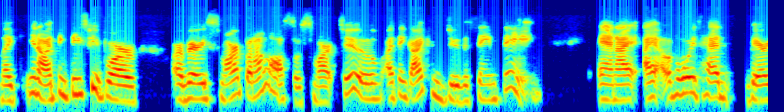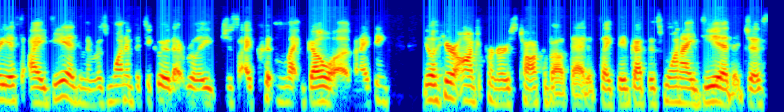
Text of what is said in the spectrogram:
Like you know i think these people are are very smart but i'm also smart too. I think i can do the same thing and i i've always had various ideas and there was one in particular that really just i couldn't let go of and i think you'll hear entrepreneurs talk about that it's like they've got this one idea that just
